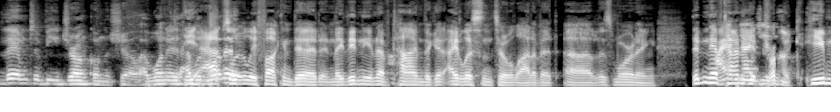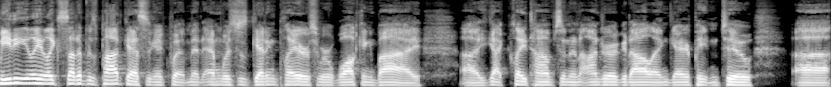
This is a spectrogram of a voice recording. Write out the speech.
them to be drunk on the show. I wanted. I He would want to, absolutely fucking did, and they didn't even have time to get. I listened to a lot of it uh, this morning. Didn't have I time to get drunk. He immediately like set up his podcasting equipment and was just getting players who were walking by. Uh, he got Klay Thompson and Andre Iguodala and Gary Payton too. Uh,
